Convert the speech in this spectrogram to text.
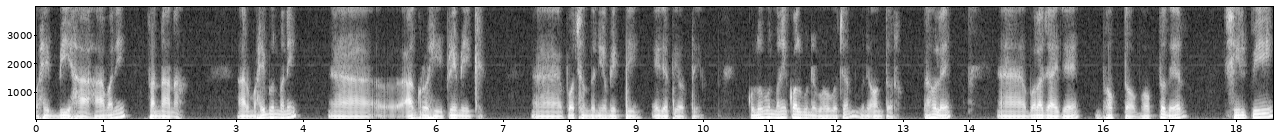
মহিব্বি, হা হা মানে ফান্নানা। আর মহিবুন মানে আগ্রহী, প্রেমিক পছন্দনীয় ব্যক্তি এই জাতীয় অর্থে। কুলুবুন মানে কলবুনের বহুবচন মানে অন্তর। তাহলে বলা যায় যে ভক্ত, ভক্তদের শিল্পী,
